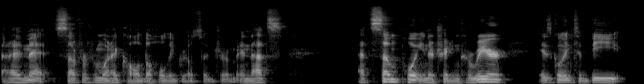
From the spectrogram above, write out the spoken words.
that I've met suffer from what I call the holy grail syndrome. And that's at some point in their trading career is going to be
